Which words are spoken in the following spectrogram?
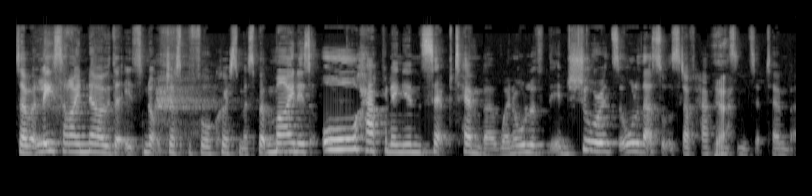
So at least I know that it's not just before Christmas, but mine is all happening in September when all of the insurance, all of that sort of stuff happens yeah. in September.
